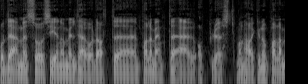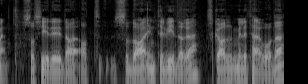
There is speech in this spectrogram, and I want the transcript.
Og Dermed så sier nå Militærrådet at uh, parlamentet er oppløst. Man har ikke noe parlament. Så sier de da at så da inntil videre skal Militærrådet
